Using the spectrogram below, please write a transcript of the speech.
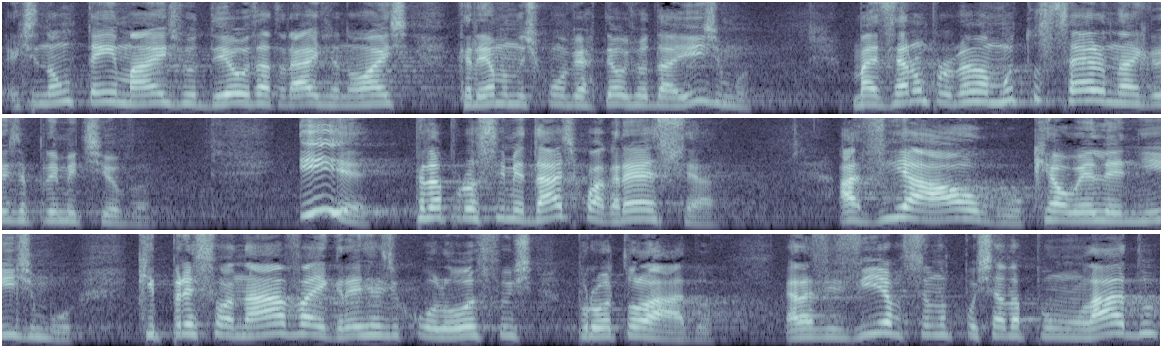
a gente não tem mais judeus atrás de nós queremos nos converter ao judaísmo, mas era um problema muito sério na igreja primitiva. E, pela proximidade com a Grécia, havia algo que é o helenismo, que pressionava a igreja de Colossos para o outro lado. Ela vivia sendo puxada por um lado,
